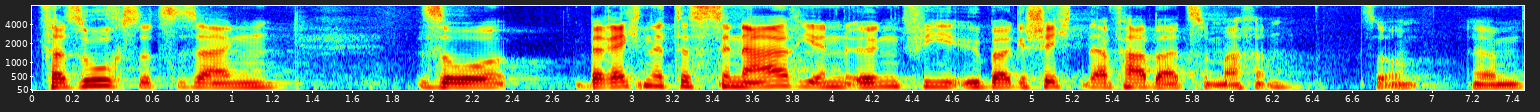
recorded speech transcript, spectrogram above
Versuch sozusagen so berechnete Szenarien irgendwie über Geschichten erfahrbar zu machen. So, ähm,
